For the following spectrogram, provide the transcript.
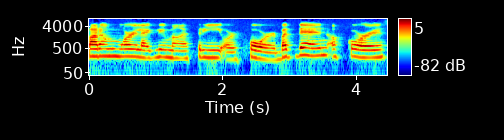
Parang more likely mga three or four. But then, of course,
